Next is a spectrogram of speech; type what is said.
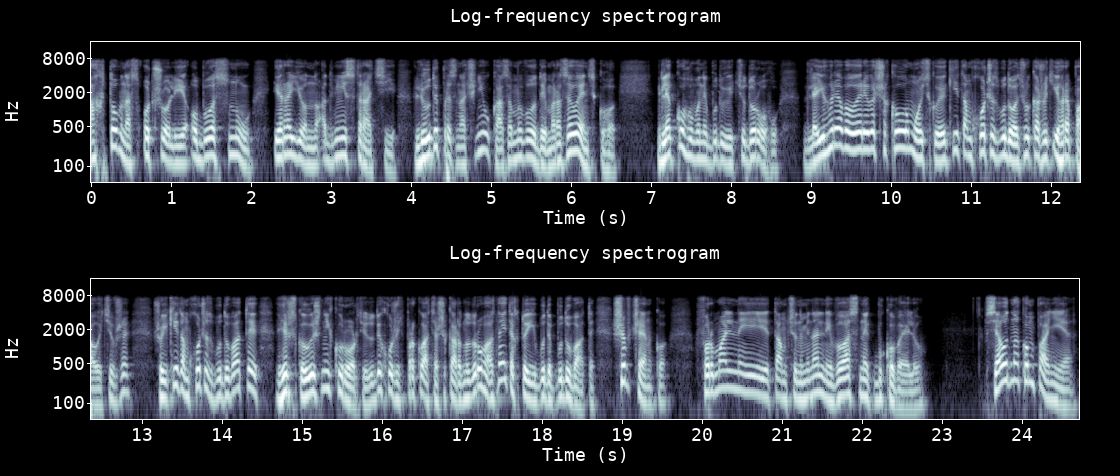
А хто в нас очолює обласну і районну адміністрації? Люди, призначені указами Володимира Зеленського. Для кого вони будують цю дорогу? Для Ігоря Валерійовича Коломойського, який там хоче збудувати, що кажуть Ігоря Палиці вже, що який там хоче збудувати гірськолижний курорт. І туди хочуть прокласти шикарну дорогу. А знаєте, хто її буде будувати? Шевченко, формальний там чи номінальний власник Буковелю. Вся одна компанія,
